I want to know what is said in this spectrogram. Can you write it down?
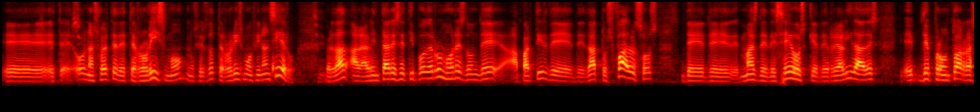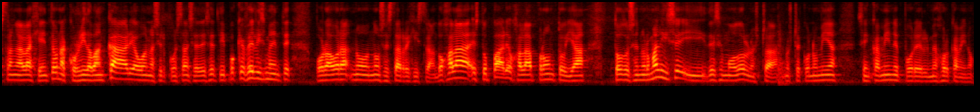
eh, una suerte de terrorismo, ¿no es cierto?, terrorismo financiero, sí. ¿verdad? Al alentar ese tipo de rumores donde a partir de, de datos falsos, de, de, más de deseos que de realidades, eh, de pronto arrastran a la gente a una corrida bancaria o a una circunstancia de ese tipo que felizmente por ahora no, no se está registrando. Ojalá esto pare, ojalá pronto ya todo se normalice y de ese modo nuestra, nuestra economía se encamine por el mejor camino.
